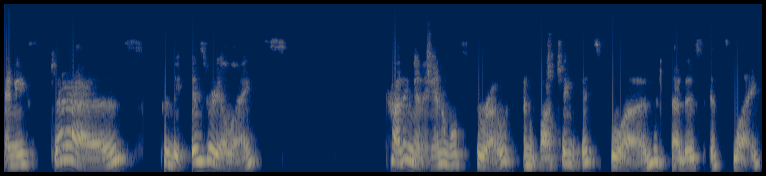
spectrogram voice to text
And he says For the Israelites, cutting an animal's throat and watching its blood, that is, its life,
